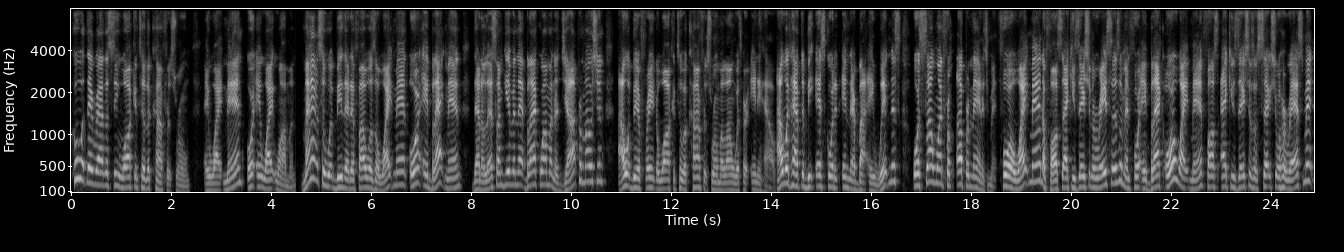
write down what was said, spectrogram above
who would they rather see walk into the conference room? A white man, or a white woman? My answer would be that if I was a white man or a black man, that unless I'm giving that black woman a job promotion, I would be afraid to walk into a conference room along with her anyhow. I would have to be escorted in there by a witness or someone from upper management. For a white man, a false accusation of racism, and for a black or white man, false accusations of sexual harassment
